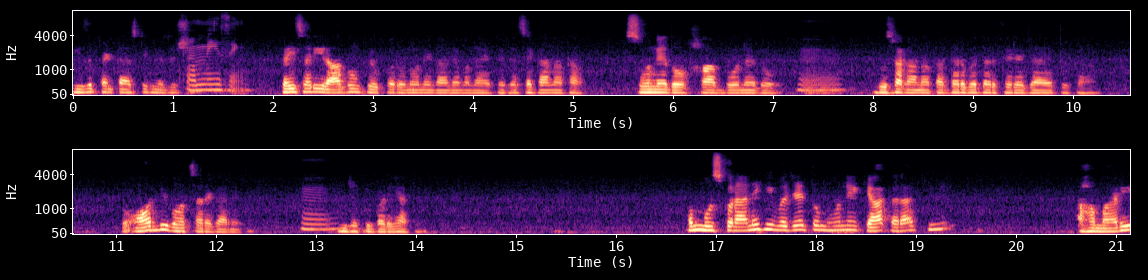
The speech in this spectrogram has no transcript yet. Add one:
He is a fantastic musician amazing कई सारी रागों के ऊपर उन्होंने गाने बनाए थे जैसे गाना था सोने दो ख्वाब बोने दो। हम्म। दूसरा गाना था दर बदर फिरे जाए तू कहा तो और भी बहुत सारे गाने थे हम्म। जो कि बढ़िया थे। अब मुस्कुराने की वजह तुम उन्होंने क्या करा कि हमारी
